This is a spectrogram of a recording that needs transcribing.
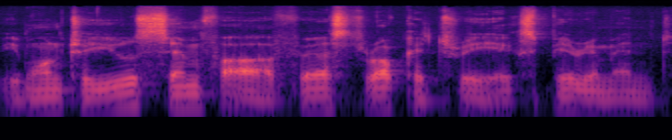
We want to use them for our first rocketry experiment.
